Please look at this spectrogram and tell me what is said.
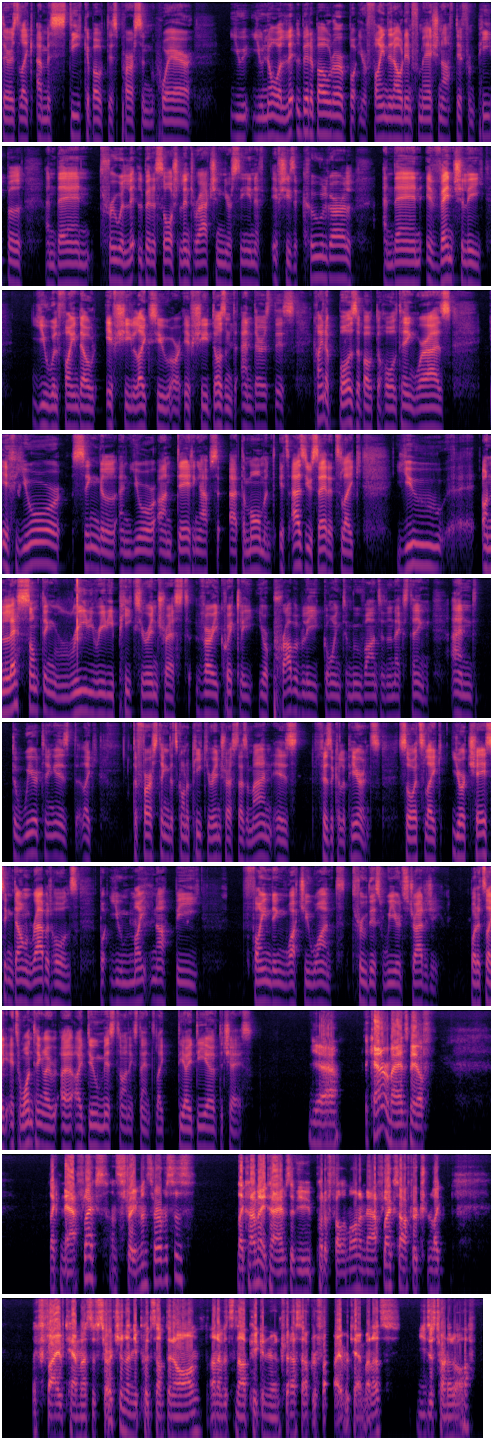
there's like a mystique about this person where you you know a little bit about her but you're finding out information off different people and then through a little bit of social interaction you're seeing if, if she's a cool girl and then eventually you will find out if she likes you or if she doesn't. And there's this kind of buzz about the whole thing whereas if you're single and you're on dating apps at the moment it's as you said it's like you unless something really really piques your interest very quickly you're probably going to move on to the next thing. And the weird thing is like the first thing that's going to pique your interest as a man is physical appearance. So it's like you're chasing down rabbit holes but you might not be finding what you want through this weird strategy. But it's like it's one thing I, I I do miss to an extent, like the idea of the chase. Yeah, it kind of reminds me of like Netflix and streaming services. Like, how many times have you put a film on on Netflix after like like five ten minutes of searching, and you put something on, and if it's not piquing your interest after five or ten minutes, you just turn it off.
